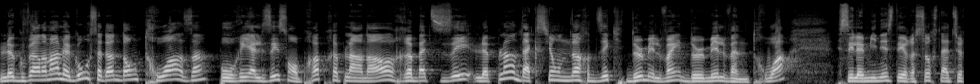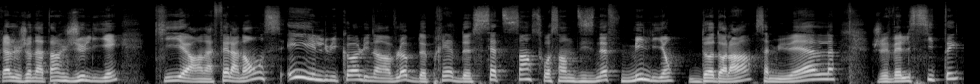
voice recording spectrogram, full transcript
Le gouvernement Legault se donne donc trois ans pour réaliser son propre plan Nord, rebaptisé le plan d'action nordique 2020-2023. C'est le ministre des Ressources naturelles, Jonathan Julien, qui en a fait l'annonce et il lui colle une enveloppe de près de 779 millions de dollars. Samuel, je vais le citer.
